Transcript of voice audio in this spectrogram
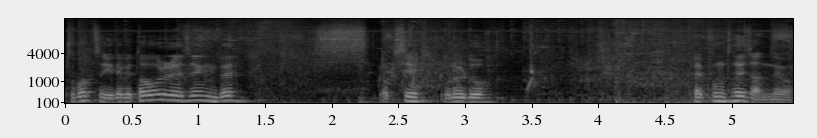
두 번째 이름이 떠올리지 했는데 역시 오늘도 별풍 터지지 않네요.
